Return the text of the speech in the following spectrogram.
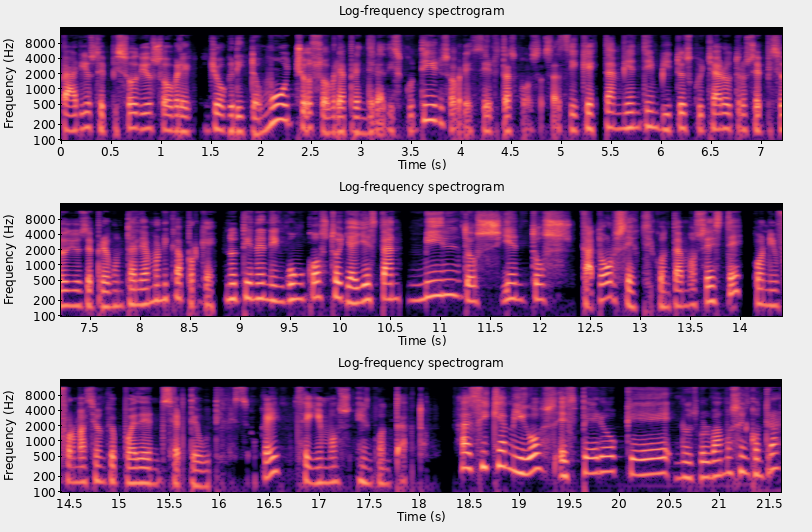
varios episodios sobre yo grito mucho, sobre aprender a discutir, sobre ciertas cosas. Así que también te invito a escuchar otros episodios de Pregúntale a Mónica porque no tienen ningún costo y ahí están 1214 si contamos este con información que pueden serte útiles. ¿Ok? Seguimos en contacto. Así que amigos, espero que nos volvamos a encontrar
